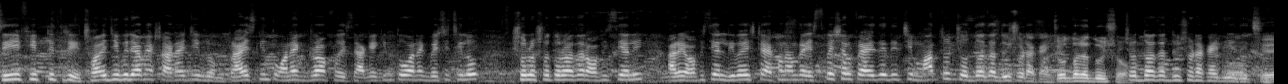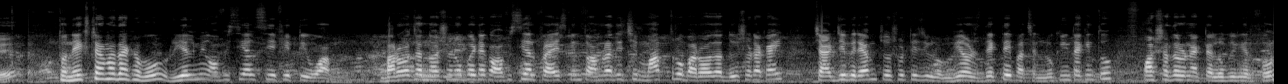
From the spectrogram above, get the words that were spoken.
C fifty three ছয় জিবি র্যাম একশো আঠাশ জিবি রোম প্রাইস কিন্তু অনেক ড্রপ হয়েছে। আগে কিন্তু অনেক বেশি ছিল। ষোলো সতেরো হাজার অফিসিয়ালি আর এই অফিসিয়াল ডিভাইসটা এখন আমরা স্পেশাল প্রাইসে দিচ্ছি মাত্র চোদ্দ হাজার দুইশো টাকায়। চোদ্দ হাজার দুইশো। চোদ্দ হাজার দুইশো টাকায় দিয়ে দিচ্ছি। তো নেক্সট আমরা দেখাবো Realme official C fifty one বারো হাজার নয়শো নব্বই টাকা অফিসিয়াল প্রাইস কিন্তু আমরা দিচ্ছি মাত্র বারো হাজার দুইশো টাকায়। চার জিবি র্যাম চৌষট্টি জিবি রোম ভিওর্স দেখতেই পাচ্ছেন লুকিংটা কিন্তু অসাধারণ একটা লুকিংয়ের ফোন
